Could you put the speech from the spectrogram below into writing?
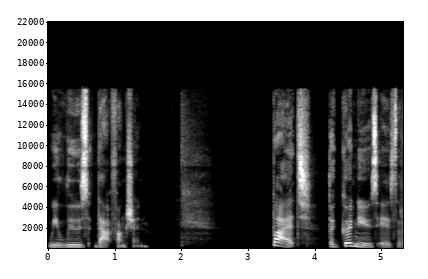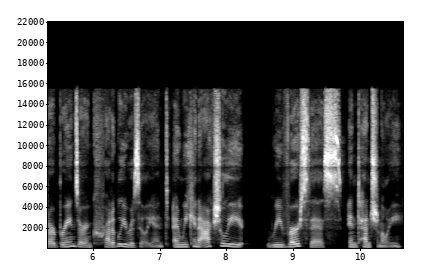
We lose that function. But the good news is that our brains are incredibly resilient and we can actually reverse this intentionally.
